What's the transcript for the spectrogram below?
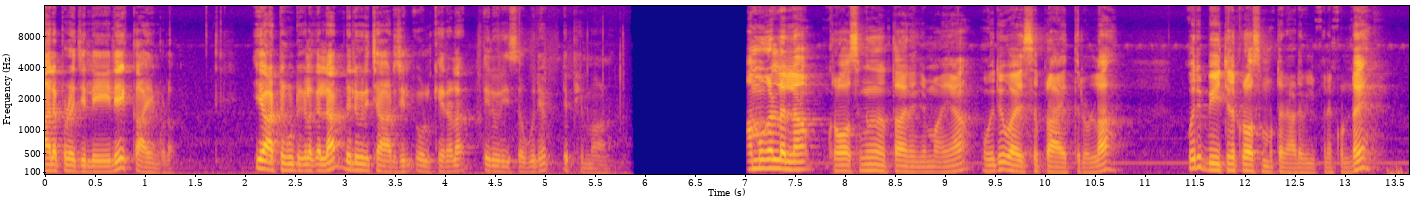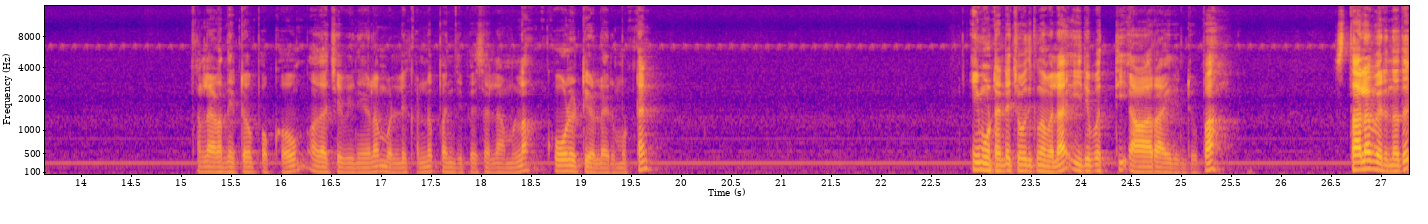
ആലപ്പുഴ ജില്ലയിലെ കായംകുളം. ഈ ആട്ടുകുട്ടികൾക്കെല്ലാം ഡെലിവറി ചാർജിൽ ഓൾ കേരള ഡെലിവറി സൗകര്യം ലഭ്യമാണ്. ഫാമുകളിലെല്ലാം ക്രോസിംഗ് നിർത്താൻ അനുയോജ്യമായ ഒരു വയസ്സ് പ്രായത്തിലുള്ള ഒരു ബീറ്റിൽ ക്രോസ് മുട്ടനാട് വിൽപ്പനക്കുണ്ട്. നല്ല അടന്നിട്ടവും പൊക്കവും അതാ ചെവി നീളം വെള്ളിക്കണ്ണ് പഞ്ചിപ്പേസ് എല്ലാമുള്ള ക്വാളിറ്റിയുള്ള ഒരു മുട്ടൻ. ഈ മുട്ടന്റെ ചോദിക്കുന്ന വില ഇരുപത്തി ആറായിരം രൂപ. സ്ഥലം വരുന്നത്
